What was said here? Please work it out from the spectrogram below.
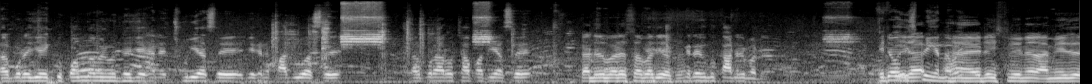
তারপরে যে একটু কম দামের মধ্যে যে এখানে ছুরি আছে যেখানে পাগলু আছে তারপরে আরও চাপাতি আছে। কাঠের বাড়ে চাপাতি আছে। এটা কিন্তু কাঠের বাটে এটাও এটা- স্প্রিং এর না হ্যাঁ এটা স্প্রিনের আমি এই যে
